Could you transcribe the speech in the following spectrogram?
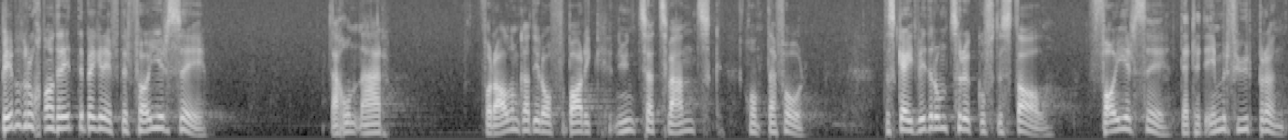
Die Bibel braucht noch einen dritten Begriff, der Feuersee. Der kommt näher. Vor allem gerade in der Offenbarung 1920 kommt der vor. Das geht wiederum zurück auf das Tal. Feuersee, dort hat immer Feuer gebrannt.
